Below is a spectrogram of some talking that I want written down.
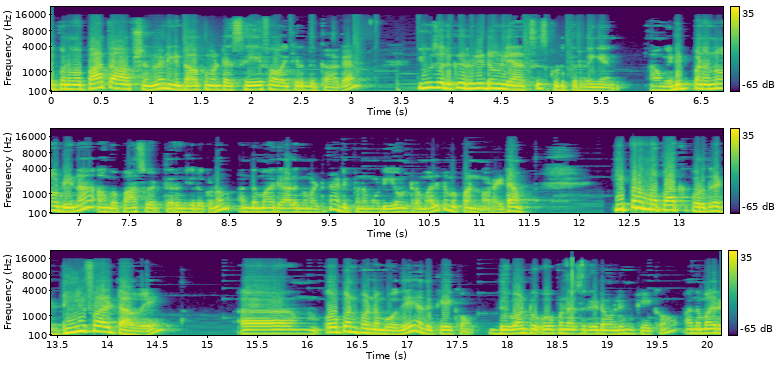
இப்போ நம்ம பார்த்த ஆப்ஷனில் நீங்கள் டாக்குமெண்ட்டை சேஃபாக வைக்கிறதுக்காக யூசருக்கு ரீட் ஒன்லி ஆக்சஸ் கொடுத்துட்றீங்க. அவங்க எடிட் பண்ணணும் அப்படின்னா அவங்க பாஸ்வேர்ட் தெரிஞ்சிருக்கணும். அந்த மாதிரி ஆளுங்க மட்டும் தான் எடிட் பண்ண முடியுன்ற மாதிரி நம்ம பண்ணோம் ரைட்டா இப்போ நம்ம பார்க்க போகிறதுல டிஃபால்ட்டாகவே ஓப்பன் பண்ணும்போதே அது கேட்கும் do want to open as read ஒன்லின்னு கேட்கும் அந்த மாதிரி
